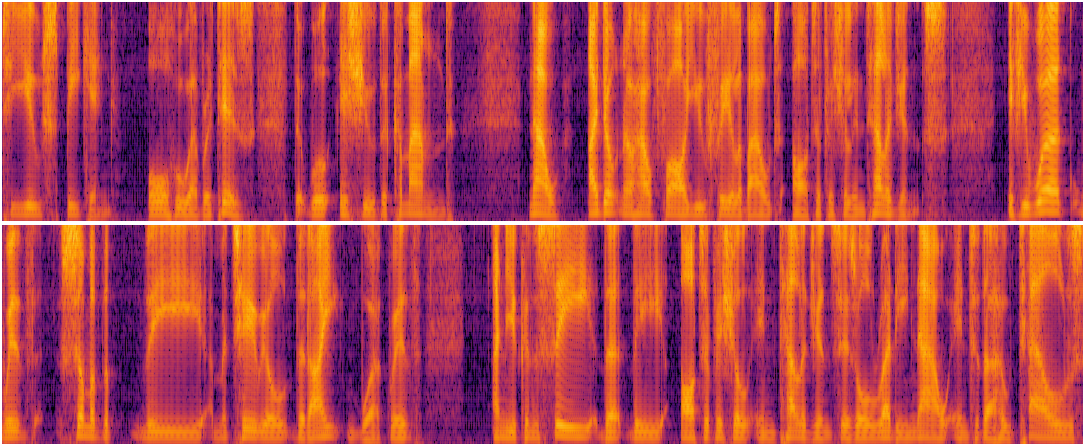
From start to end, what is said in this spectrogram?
to you speaking, or whoever it is that will issue the command. Now, I don't know how far you feel about artificial intelligence. If you work with some of the, the material that I work with, and you can see that the artificial intelligence is already now into the hotels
